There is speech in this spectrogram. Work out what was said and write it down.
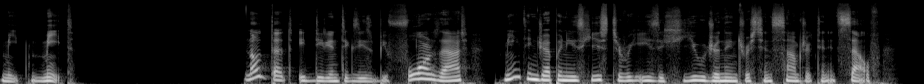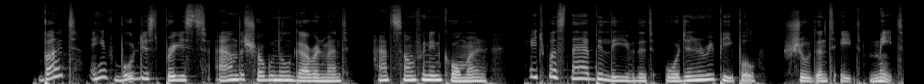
meet meat. Not that it didn't exist before that, meat in Japanese history is a huge and interesting subject in itself. But if Buddhist priests and the shogunal government had something in common, it was their belief that ordinary people shouldn't eat meat.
